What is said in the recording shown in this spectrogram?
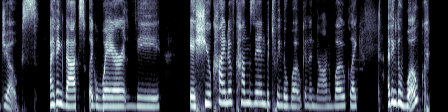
jokes. I think that's like where the issue kind of comes in between the woke and the non-woke like i think the woke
